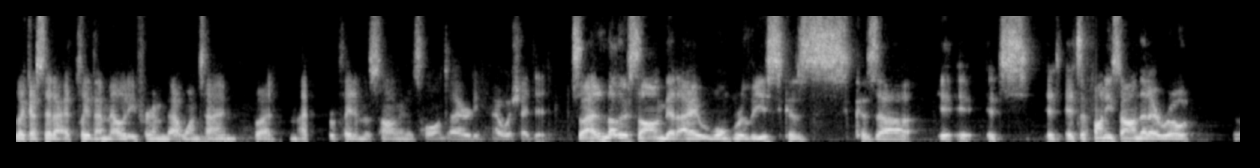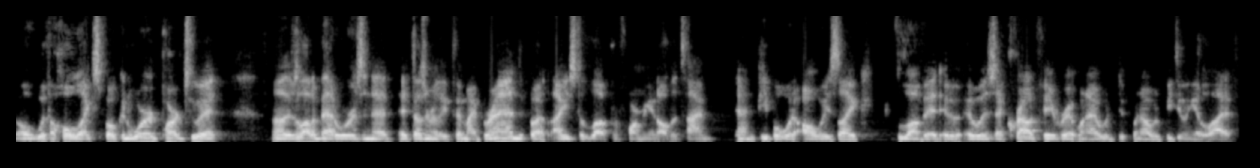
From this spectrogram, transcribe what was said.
Like I said, I had played that melody for him that one time, but I never played him the song in its whole entirety. I wish I did. So I had another song that I won't release because because uh, it, it, it's it, it's a funny song that I wrote uh, with a whole like spoken word part to it. Uh, there's a lot of bad words in it. It doesn't really fit my brand, but I used to love performing it all the time, and people would always like love it. It, it was a crowd favorite when I would when I would be doing it live.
